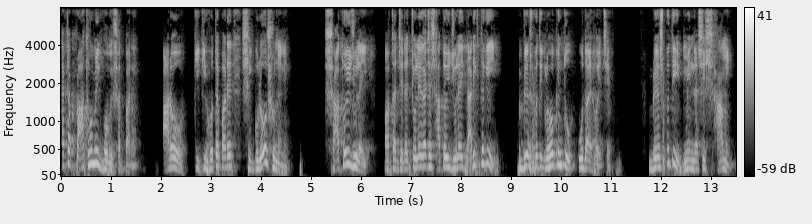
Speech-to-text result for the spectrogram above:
একটা প্রাথমিক ভবিষ্যৎবাণী আরও কি কি হতে পারে সেগুলোও শুনে নিন। সাতই জুলাই, অর্থাৎ যেটা চলে গেছে সাতই জুলাই তারিখ থেকেই বৃহস্পতি গ্রহ কিন্তু উদয় হয়েছে। বৃহস্পতি মীন রাশির স্বামী।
